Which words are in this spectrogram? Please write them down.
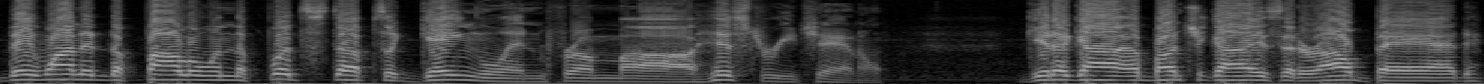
they wanted to follow in the footsteps of Gangland from uh, History Channel. Get a guy, a bunch of guys that are out bad,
